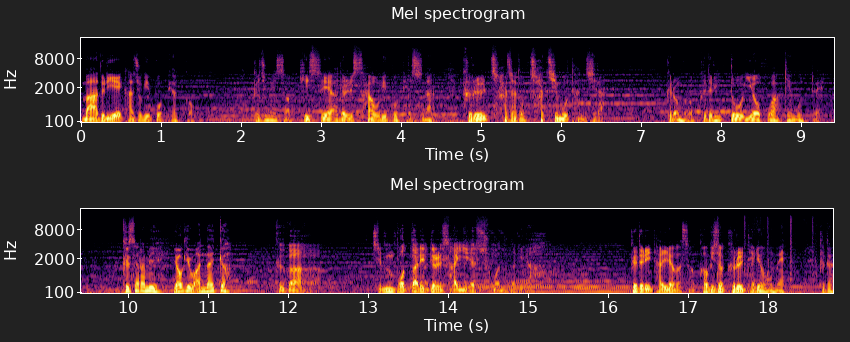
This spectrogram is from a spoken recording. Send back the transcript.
마드리의 가족이 뽑혔고 그 중에서 기스의 아들 사울이 뽑혔으나 그를 찾아도 찾지 못한지라 그러므로 그들이 또 여호와께 묻되 그 사람이 여기 왔나이까? 그가 짐 보따리들 사이에 숨었느니라. 그들이 달려가서 거기서 그를 데려오매 그가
